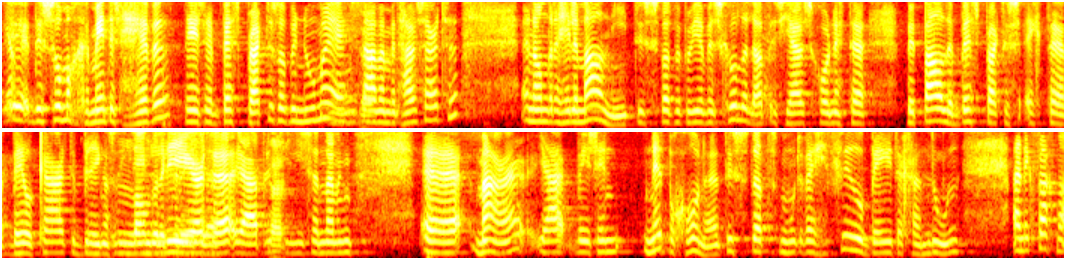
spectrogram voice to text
ja. dus sommige gemeentes hebben deze best practice, wat we noemen, mm, echt, samen ja. met huisartsen. En andere helemaal niet. Dus wat we proberen met Schuldenlab is juist gewoon echt uh, bepaalde best practices echt uh, bij elkaar te brengen. Als het Landelijk leert. Hè? Ja, precies. Ja. En dan, uh, maar ja, we zijn net begonnen, dus dat moeten we veel beter gaan doen. En ik vraag me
